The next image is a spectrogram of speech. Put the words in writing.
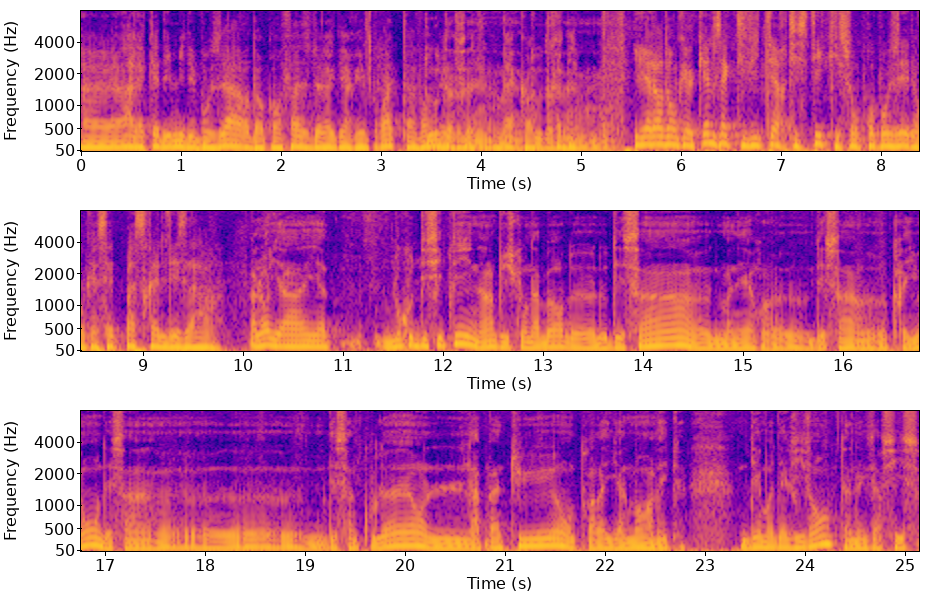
à l'Académie des Beaux Arts, donc en face de la gare rive droite avant tout à fait d'accord très fait. bien. et alors donc euh, quelles activités artistiques qui sont proposées donc à cette passerelle des arts? Alors il y, a, il y a, beaucoup de disciplines, hein, puisqu'on aborde le dessin euh, de manière euh, dessin euh, crayon, dessin, dessin de couleur, la peinture, on travaille également avec des modèles vivants, un exercice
